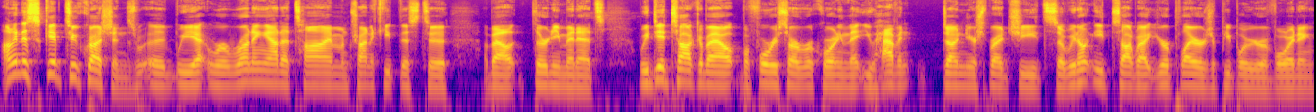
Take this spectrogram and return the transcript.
I'm going to skip two questions. Uh, We, we're running out of time. I'm trying to keep this to about 30 minutes. We did talk about before we started recording that you haven't done your spreadsheets, so we don't need to talk about your players or people you're avoiding.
